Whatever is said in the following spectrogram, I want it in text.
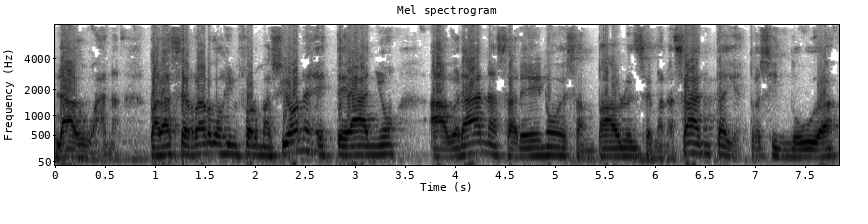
La aduana. Para cerrar dos informaciones, este año habrá Nazareno de San Pablo en Semana Santa y esto es sin duda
